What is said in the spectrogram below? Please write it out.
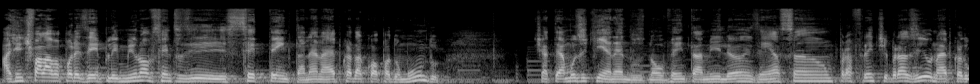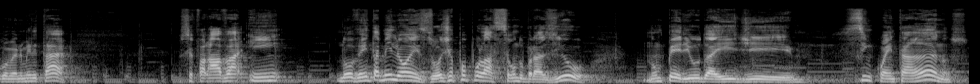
A gente falava, por exemplo, em 1970, né, na época da Copa do Mundo, tinha até a musiquinha, né? Dos 90 milhões em ação para frente Brasil, na época do governo militar. Você falava em 90 milhões. Hoje a população do Brasil, num período aí de 50 anos,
